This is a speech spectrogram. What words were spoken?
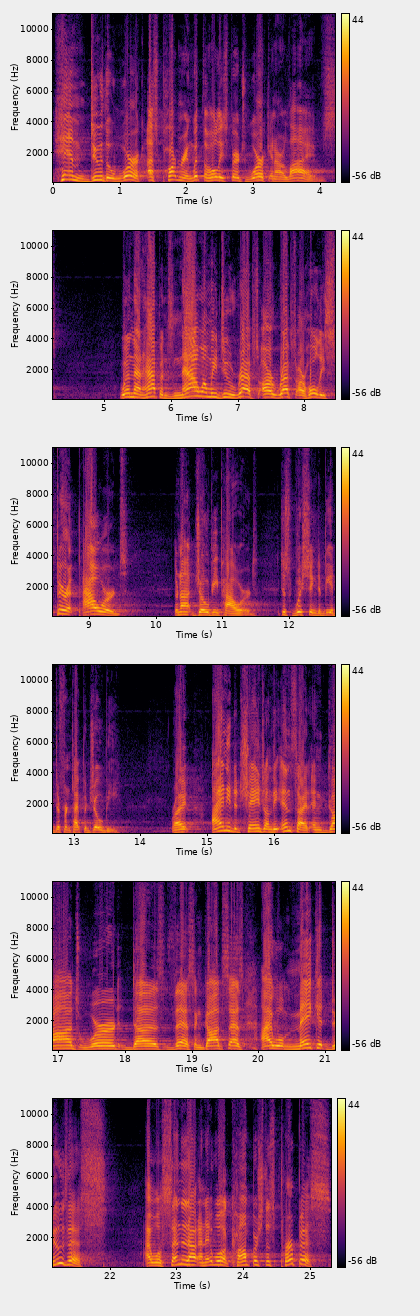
Him do the work, us partnering with the Holy Spirit's work in our lives. When that happens, now when we do reps, our reps are Holy Spirit powered. They're not Jobey powered, just wishing to be a different type of Jobey, right? I need to change on the inside, and God's word does this. And God says, I will make it do this. I will send it out, and it will accomplish this purpose.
